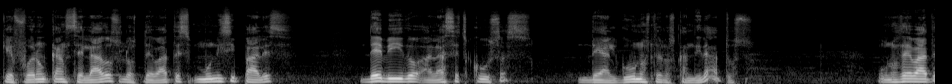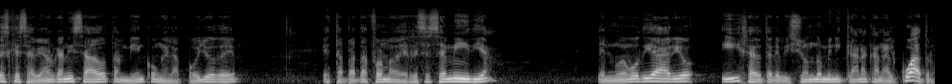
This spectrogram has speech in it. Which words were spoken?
que fueron cancelados los debates municipales debido a las excusas de algunos de los candidatos. Unos debates que se habían organizado también con el apoyo de esta plataforma de RCC Media, El Nuevo Diario y Radio Televisión Dominicana Canal 4.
